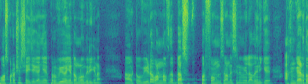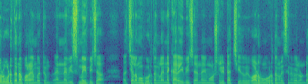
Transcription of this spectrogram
പോസ്റ്റ് പ്രൊഡക്ഷൻ സ്റ്റേജ് കഴിഞ്ഞ് പ്രിവ്യൂ കഴിഞ്ഞിട്ട് നമ്മൾ വന്നിരിക്കുന്നത് ആ ടോവിയുടെ one of the best performance ആണ് ഈ സിനിമയിൽ. അതെനിക്ക് അഹങ്കാരത്തോടു കൂടി തന്നെ പറയാൻ പറ്റും. എന്നെ വിസ്മയിപ്പിച്ച ചില മുഹൂർത്തങ്ങൾ എന്നെ കരയിപ്പിച്ച് എന്നെ ഇമോഷണലി ടച്ച് ചെയ്ത ഒരുപാട് മുഹൂർത്തങ്ങൾ ഈ സിനിമയിലുണ്ട്.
